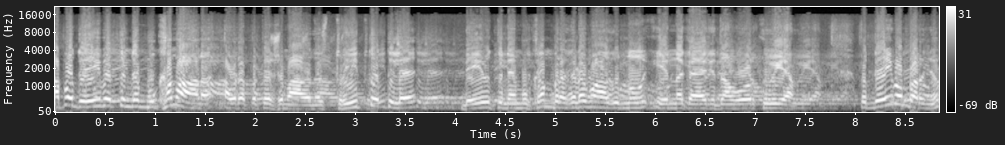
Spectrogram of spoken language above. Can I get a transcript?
അപ്പോൾ ദൈവത്തിന്റെ മുഖമാണ് അവിടെ പ്രത്യക്ഷമാകുന്നത്. സ്ത്രീത്വത്തിൽ ദൈവത്തിന്റെ മുഖം പ്രകടമാകുന്നു എന്ന കാര്യം നാം ഓർക്കുകയാണ്. അപ്പൊ ദൈവം പറഞ്ഞു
